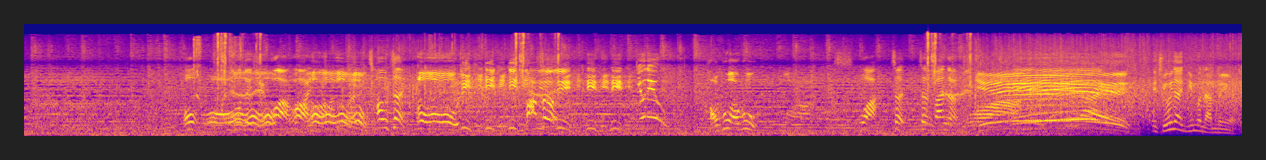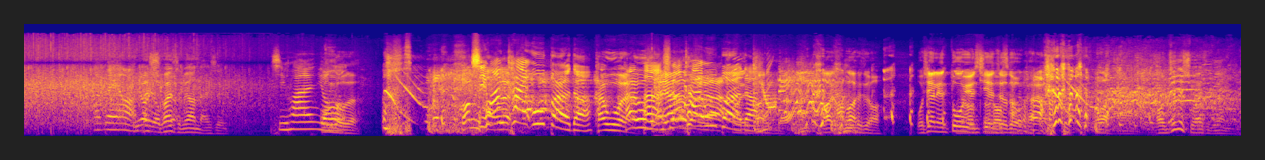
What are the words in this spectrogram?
哦，说这句，哇哇，哦哦哦超正，哦哦哦，立体立体立体，立体立体立体，丢丢，好酷好酷，哇哇，正正翻了，耶！哎，请问一下，你有没有男朋友？啊，没有，要喜欢什么样的男生？喜欢有光的，喜欢开 Uber 的，开 Uber，开 Uber，喜欢开 Uber 的。不好意思不好意思哦，我现在连多元计程车都有开。哇，哦，你真的喜欢什么样的？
